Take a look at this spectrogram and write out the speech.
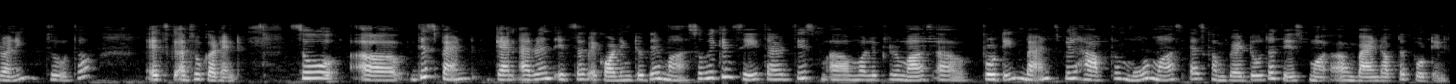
running through the it's through current. So uh, this band can arrange itself according to their mass. So we can say that this uh, molecular mass uh, protein bands will have the more mass as compared to the this uh, band of the protein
